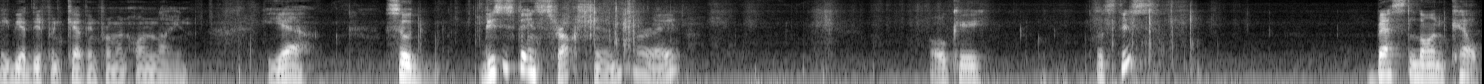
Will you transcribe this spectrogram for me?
Maybe a different Kevin from an online. Yeah. So this is the instruction. All right. Okay. What's this? Best lawn kelp.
